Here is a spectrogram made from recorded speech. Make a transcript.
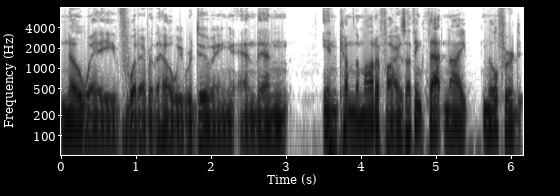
no wave whatever the hell we were doing, and then in come the modifiers. I think that night Milford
